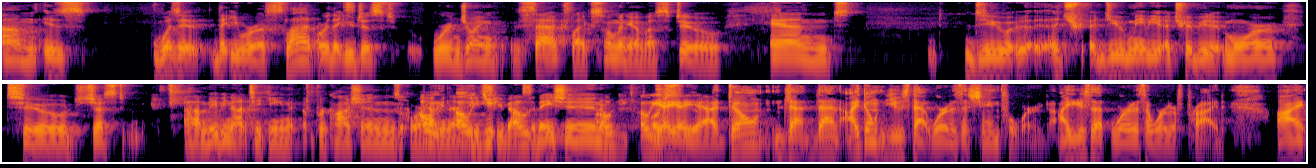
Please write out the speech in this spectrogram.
um, is was it that you were a slut or that you just were enjoying sex like so many of us do, and do you do you maybe attribute it more to just uh, maybe not taking precautions or oh, having that oh, HPV oh, vaccination. Oh, or, oh yeah, yeah, yeah. Don't that that I don't use that word as a shameful word. I use that word as a word of pride. I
